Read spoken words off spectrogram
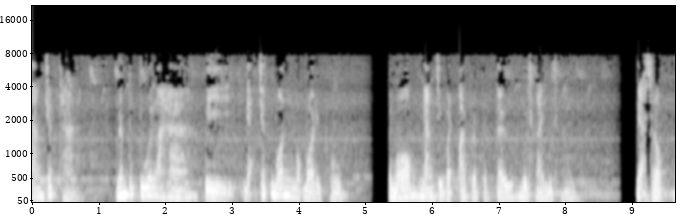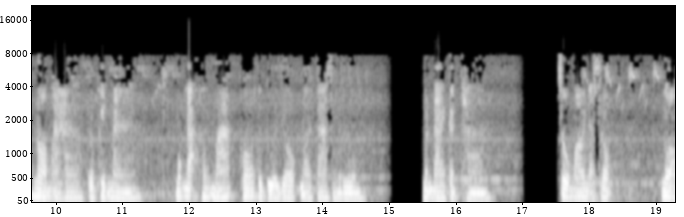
តាំងចិត្តថានឹងទទួលអាហារពីអ្នកចិត្តបន់មកបរិភោគល្មមញ៉ាំងជីវិតឲ្យប្រព្រឹត្តទៅមួយថ្ងៃមួយថ្ងៃអ្នកស្រុកនាំអាហារប្រភេទណា មកដាក់ក្នុងបាតក៏ទទួលយកដោយការសង្រួមមិនដែលគិតថា សូមឲ្យអ្នកស្រុកនាំ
